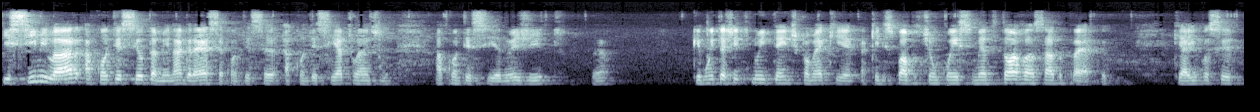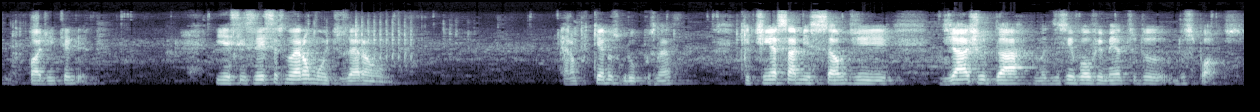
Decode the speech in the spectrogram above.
E similar aconteceu também na Grécia, acontecia, acontecia em Atlântida, acontecia no Egito. Né? Porque muita gente não entende como é que aqueles povos tinham um conhecimento tão avançado para a época, que aí você pode entender. E esses extras não eram muitos, eram, eram pequenos grupos, né? que tinham essa missão de, de ajudar no desenvolvimento do, dos povos.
